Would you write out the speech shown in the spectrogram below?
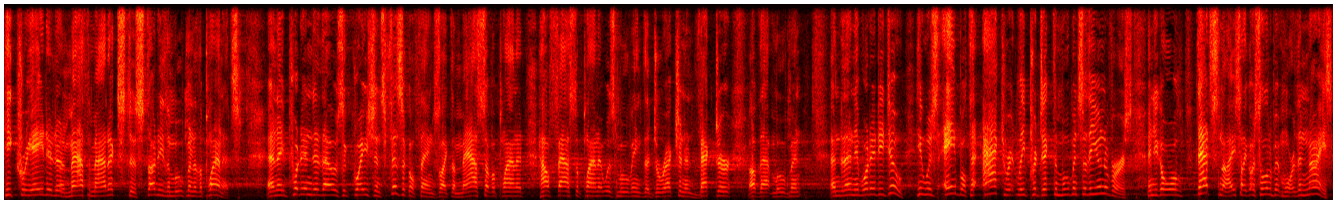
He created mathematics to study the movement of the planets. And he put into those equations physical things like the mass of a planet, how fast the planet was moving, the direction and vector of that movement. And then what did he do? He was able to accurately predict the movements of the universe. And you go, well, that's nice. I go, it's a little bit more than nice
